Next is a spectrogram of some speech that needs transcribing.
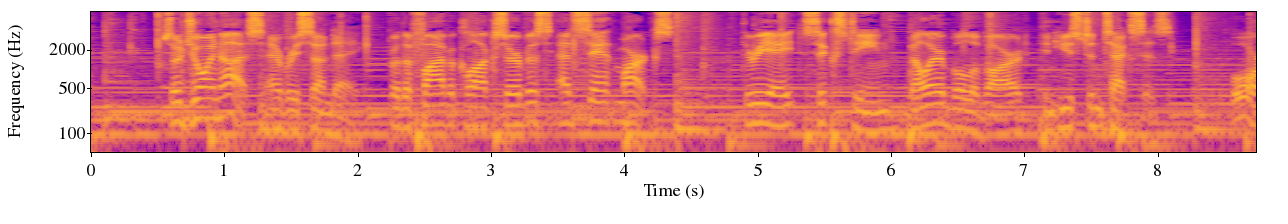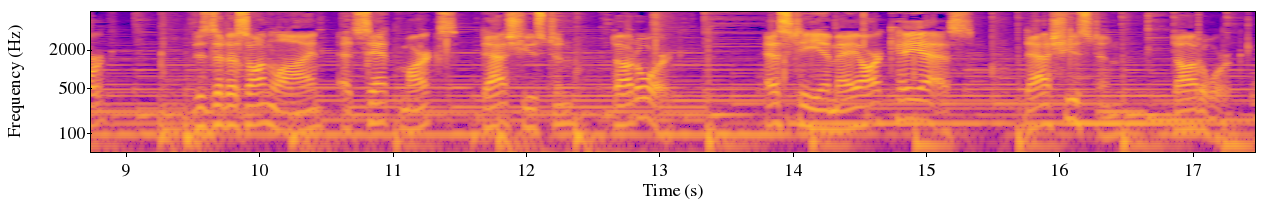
so join us every Sunday for the 5 o'clock service at St. Mark's, 3816 Bellaire Boulevard in Houston, Texas, or visit us online at stmarks-houston.org, S-T-M-A-R-K-S Houston.org.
